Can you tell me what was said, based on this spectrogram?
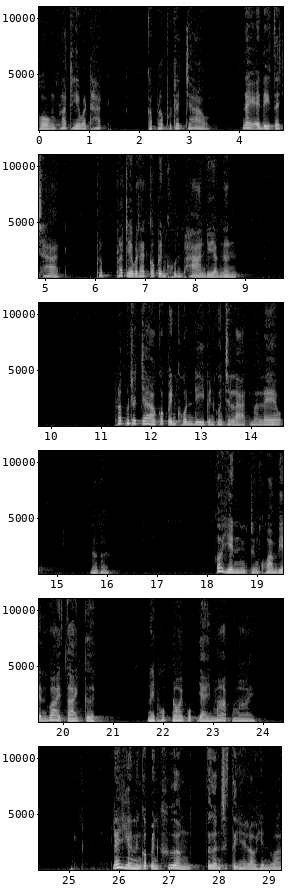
ของพระเทวทัต กับพระพุทธเจ้า ในอดีตชาติ พระพระเทวทัตก็เป็นคนพาลอยู่อย่างนั้น พระพุทธเจ้าก็เป็นคนดีเป็นคนฉลาดมาแล้วนะคะ ก็เห็นถึงความเวียนว่ายตายเกิด ในภพน้อยภพใหญ่มากมาย และอย่างหนึ่งก็เป็นเครื่องเตือนสติให้เราเห็นว่า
